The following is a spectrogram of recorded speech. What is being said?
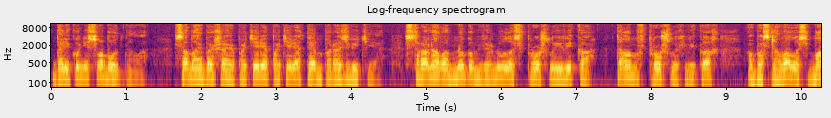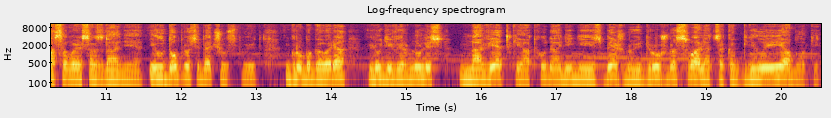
далеко не свободного. Самая большая потеря – потеря темпа развития. Страна во многом вернулась в прошлые века. Там, в прошлых веках, обосновалось массовое сознание и удобно себя чувствует. Грубо говоря, люди вернулись на ветки, откуда они неизбежно и дружно свалятся, как гнилые яблоки,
